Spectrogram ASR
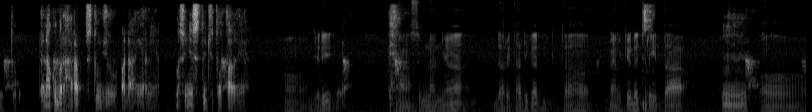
Gitu. Dan aku berharap setuju pada akhirnya. Maksudnya setuju total ya. Oh, jadi, nah sebenarnya dari tadi kan kita Melki udah cerita Mhm, eh,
